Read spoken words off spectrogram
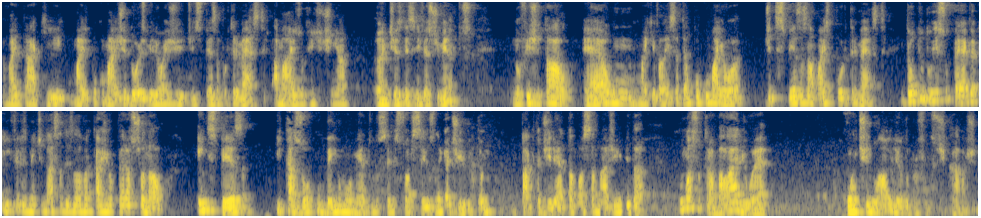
vai estar aqui mais, pouco mais de 2 milhões de, de despesa por trimestre, a mais do que a gente tinha antes desses investimentos. No digital, é um, uma equivalência até um pouco maior de despesas a mais por trimestre. Então, tudo isso pega e, infelizmente, dá essa desalavancagem operacional em despesa e casou com bem o momento do same-store sales negativo. Então, impacta direto a nossa margem EBITDA. O nosso trabalho é continuar olhando para o fluxo de caixa,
